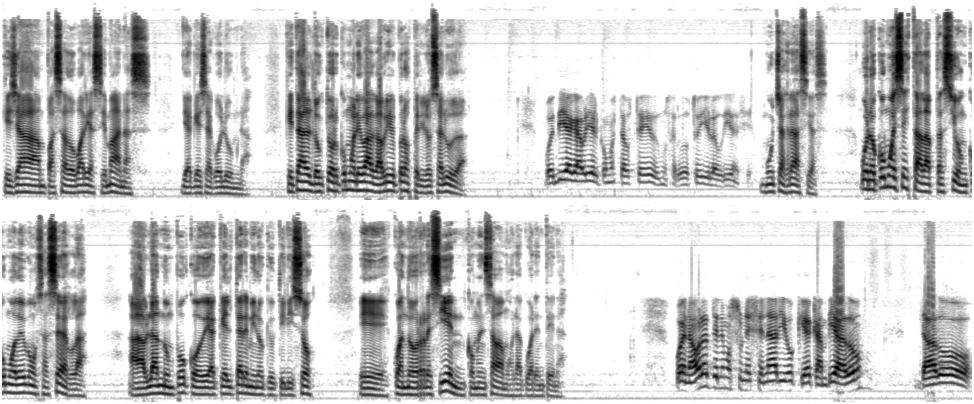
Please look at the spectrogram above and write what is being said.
Que ya han pasado varias semanas de aquella columna. ¿Qué tal, doctor? ¿Cómo le va? Gabriel Prósperi lo saluda. Buen día, Gabriel. ¿Cómo está usted? Un saludo a usted y a la audiencia. Muchas gracias. Bueno, ¿cómo es esta adaptación? ¿Cómo debemos hacerla? Hablando un poco de aquel término que utilizó eh, cuando recién comenzábamos la cuarentena. Bueno, ahora tenemos un escenario que ha cambiado, dado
